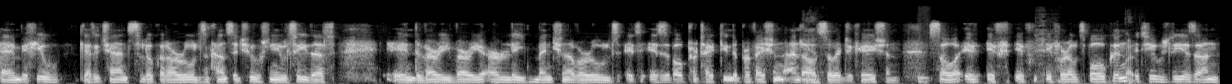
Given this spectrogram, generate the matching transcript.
um, if you get a chance to look at our rules and constitution, you'll see that in the very, very early mention of our rules, it is about protecting the profession and also education. So if, if, if, if we're outspoken, it usually is on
